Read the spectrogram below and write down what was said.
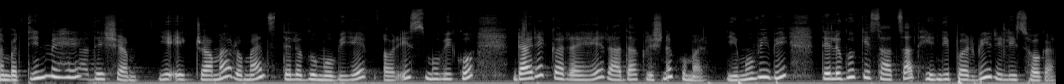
नंबर तीन में है राधेश्याम ये एक ड्रामा रोमांस तेलुगु मूवी है और इस मूवी को डायरेक्ट कर रहे हैं राधा कृष्ण कुमार। ये मूवी भी तेलुगु के साथ साथ हिंदी पर भी रिलीज़ होगा।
